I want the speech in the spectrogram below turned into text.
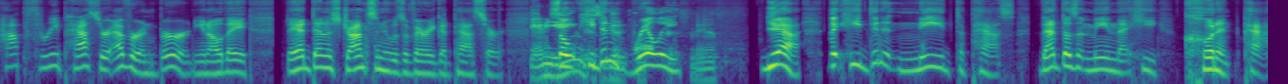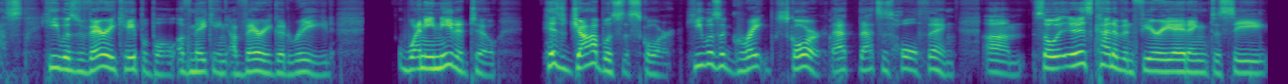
top 3 passer ever in bird you know they they had Dennis Johnson who was a very good passer Danny So Ainge he didn't really- passer, Yeah. Yeah, that he didn't need to pass. That doesn't mean that he couldn't pass. He was very capable of making a very good read when he needed to. His job was to score. He was a great scorer. That that's his whole thing. Um, so it is kind of infuriating to see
